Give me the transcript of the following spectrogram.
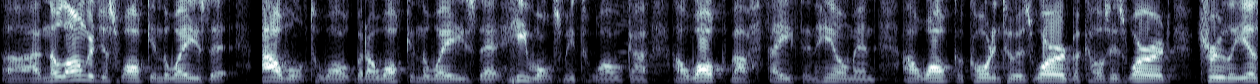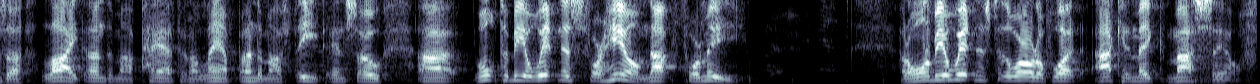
uh, I no longer just walk in the ways that I want to walk, but I walk in the ways that He wants me to walk. I, I walk by faith in Him and I walk according to His Word because His Word truly is a light under my path and a lamp under my feet. And so I want to be a witness for Him, not for me. I don't want to be a witness to the world of what I can make myself.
